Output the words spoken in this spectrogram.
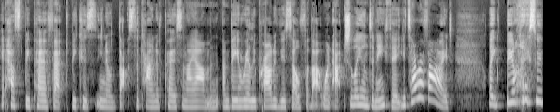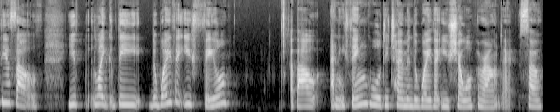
it has to be perfect because, you know, that's the kind of person I am and, and being really proud of yourself for that when actually underneath it, you're terrified. Like be honest with yourself. You've like the the way that you feel about anything will determine the way that you show up around it. So,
